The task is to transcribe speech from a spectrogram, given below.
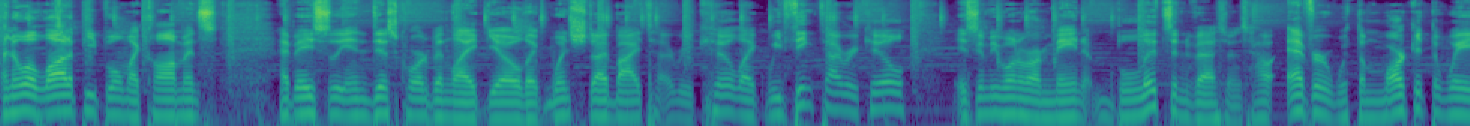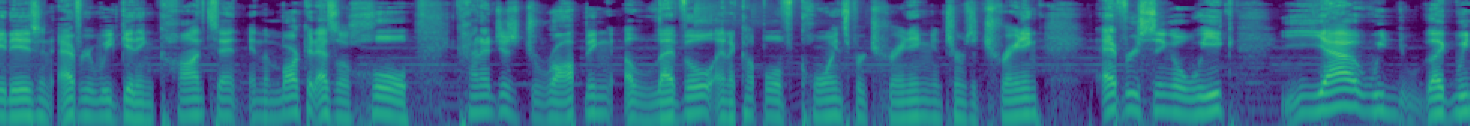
I know a lot of people in my comments have basically in Discord been like, yo, like, when should I buy Tyreek Hill? Like, we think Tyreek Hill is going to be one of our main blitz investments. However, with the market the way it is and every week getting content and the market as a whole kind of just dropping a level and a couple of coins per training in terms of training every single week, yeah, we like we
